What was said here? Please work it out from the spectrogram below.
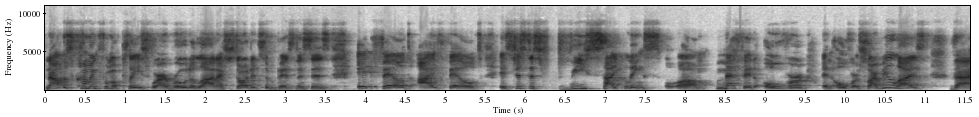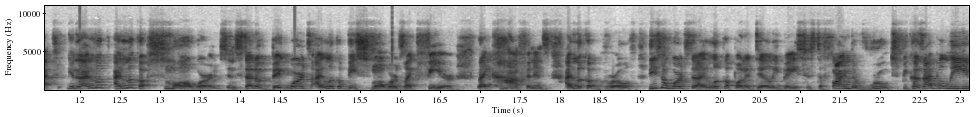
Now I was coming from a place where I wrote a lot. I started some businesses. It failed. I failed. It's just this recycling um, method over and over. So I realized that you know I look I look up small words instead of big words. I look up these small words like fear, like confidence. I look up growth. These are words that I look up on a daily basis to find the roots because I believe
